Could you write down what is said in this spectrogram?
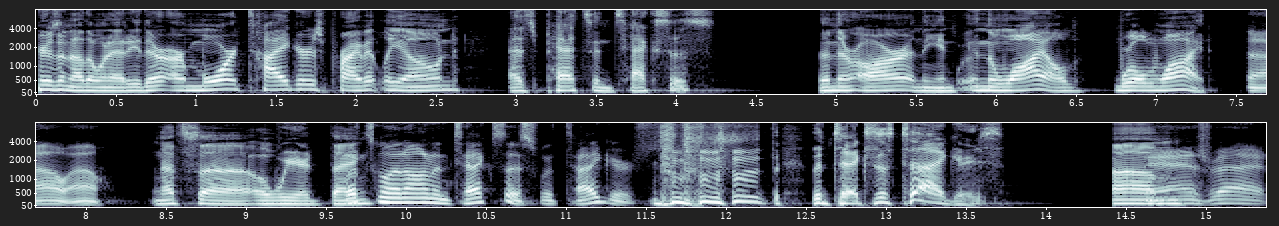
here's another one, Eddie. There are more tigers privately owned as pets in Texas than there are in the in the wild worldwide. Oh, wow. That's uh, a weird thing. What's going on in Texas with tigers? the Texas Tigers. Um, yeah, that's right.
